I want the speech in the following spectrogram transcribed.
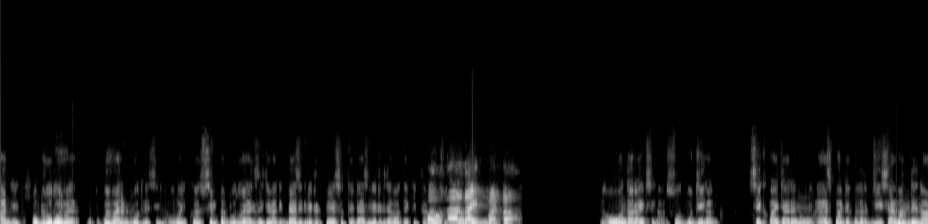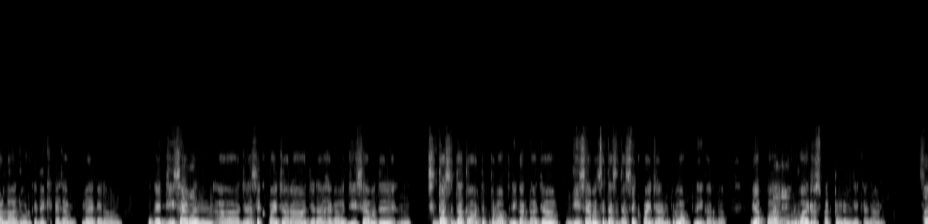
ਹਾਂਜੀ ਉਹ ਵਿਰੋਧ ਹੋਇਆ। ਕੋਈ ਵਾਇਲੈਂਟ ਵਿਰੋਧ ਨਹੀਂ ਸੀ। ਉਹ ਇੱਕ ਸਿੰਪਲ ਵਿਰੋਧ ਹੋਇਆ ਸੀ ਜਿਹੜਾ ਕਿ ਡੈਜ਼ਿਗਨੇਟਿਡ ਪਲੇਸ ਉੱਤੇ ਡੈਜ਼ਿਗਨੇਟਿਡ ਜਗ੍ਹਾ ਉੱਤੇ ਕੀਤਾ ਗਿਆ। ਸੋ ਉਹਦਾ ਉਹ ਰਾਈਟ ਬਣਦਾ। ਉਹ ਉਹਦਾ ਰਾਈਟ ਸੀਗਾ। ਸੋ ਦੂਜੀ ਗੱਲ ਸਿੱਖ ਭਾਈਚਾਰੇ ਨੂੰ ਐਸ ਪਾਰਟਿਕੂਲਰ G7 ਦੇ ਨਾਲ ਨਾ ਜੋੜ ਕੇ ਦੇਖਿਆ ਜਾਵੇ ਮੈਂ ਕਹਿੰਦਾ ਉਹਨੂੰ ਕਿਉਂਕਿ G7 ਅਹ, ਜਿਹੜਾ ਸਿੱਖ ਭਾਈਚਾਰਾ ਜਿਹੜਾ ਹੈਗਾ ਉਹ G7 ਦੇ ਨੂੰ ਸਿੱਧਾ ਸਿੱਧਾ ਤੌਰ ਤੇ ਪ੍ਰਭਾਵਿਤ ਨਹੀਂ ਕਰਦਾ ਜਾਂ G7 ਸਿੱਧਾ ਸਿੱਧਾ ਸਿੱਖ ਭਾਈਚਾਰੇ ਨੂੰ ਪ੍ਰਭਾਵਿਤ ਨਹੀਂ ਕਰਦਾ ਜੇ ਆਪਾਂ। ਉਹਨੂੰ ਵਾਈਡਰ ਸਪੈਕਟਰਮ ਦੇ ਵਿੱਚ ਦੇਖਿਆ ਜਾਵੇ ਸੋ।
